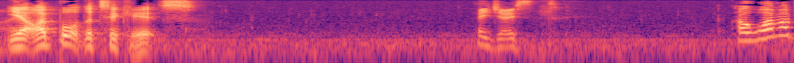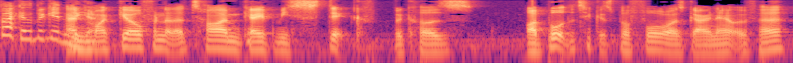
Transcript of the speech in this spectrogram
Right. Yeah, I bought the tickets, Hey, Jason. Oh, why am I back at the beginning and again? my girlfriend at the time gave me stick because I bought the tickets before I was going out with her,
